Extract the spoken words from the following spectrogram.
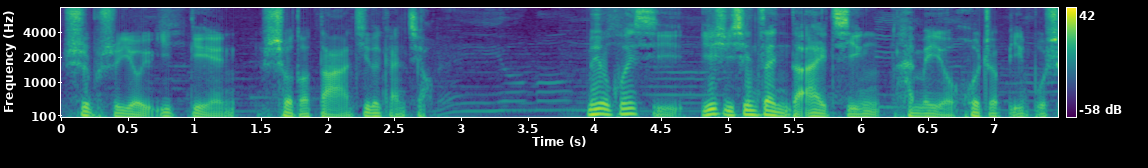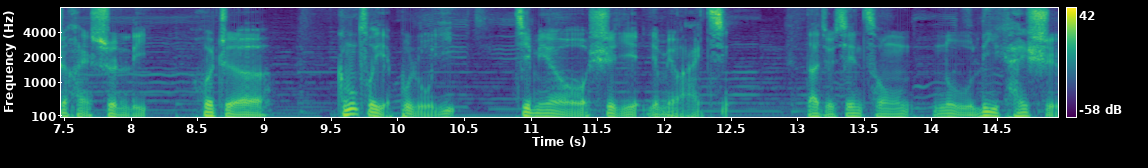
是不是有一点受到打击的感觉？没有关系，也许现在你的爱情还没有，或者并不是很顺利，或者工作也不如意，既没有事业也没有爱情，那就先从努力开始，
